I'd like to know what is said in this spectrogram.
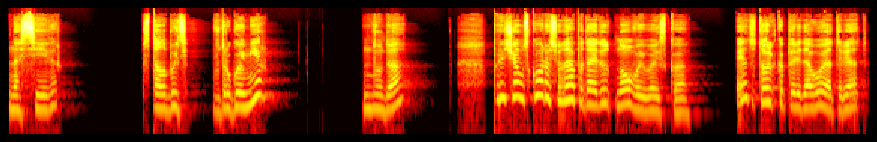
На север? Стало быть, в другой мир? Ну да. Причем скоро сюда подойдут новые войска. Это только передовой отряд.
